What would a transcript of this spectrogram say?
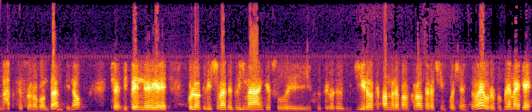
Ma se sono contanti no. Cioè, dipende quello che dicevate prima anche sui il giro che fanno le banconote era 500 euro. Il problema è che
